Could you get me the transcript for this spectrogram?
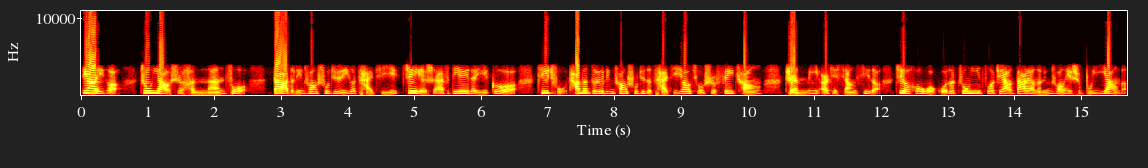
第二一个，中药是很难做。大的临床数据的一个采集，这也是 FDA 的一个基础。他们对于临床数据的采集要求是非常缜密而且详细的，这个和我国的中医做这样大量的临床也是不一样的。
